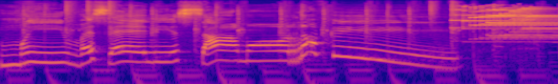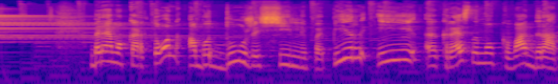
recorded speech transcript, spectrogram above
Ми веселі саморобки. Беремо картон або дуже щільний папір і е, креслимо квадрат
